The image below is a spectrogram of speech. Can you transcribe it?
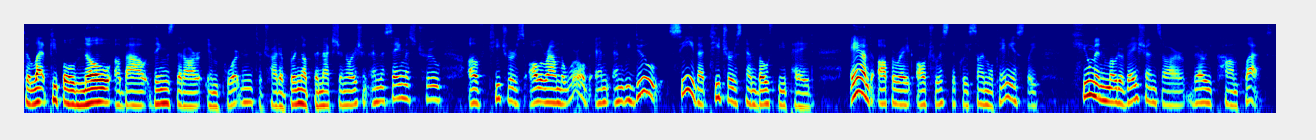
to let people know about things that are important, to try to bring up the next generation. And the same is true of teachers all around the world. And, and we do see that teachers can both be paid and operate altruistically simultaneously. Human motivations are very complex.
